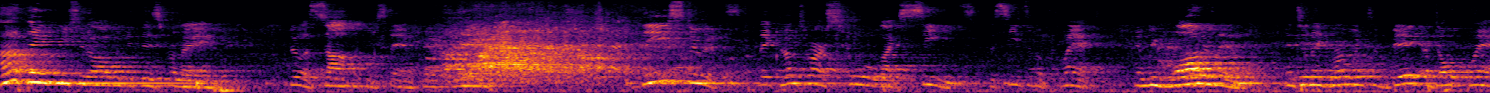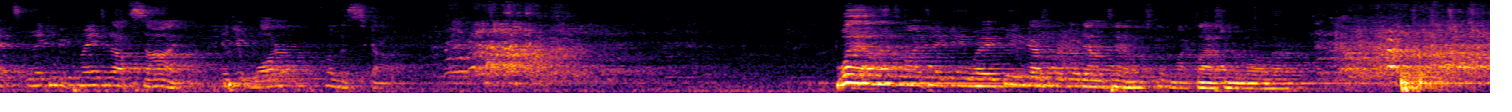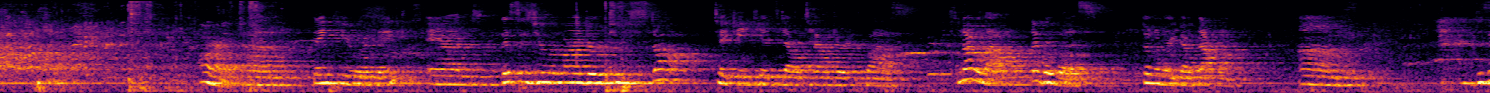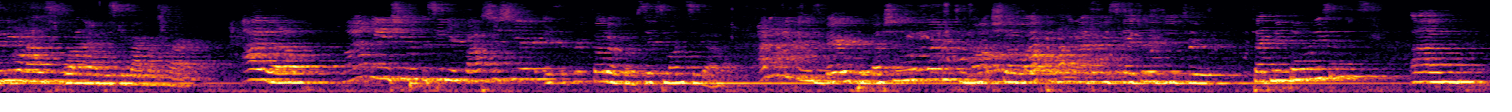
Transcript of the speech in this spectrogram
I think we should all look at this from a philosophical standpoint. I mean, these students they come to our school like seeds, the seeds of a plant, and we water them until they grow into big adult plants and they can be planted outside and get water from the sky. Well, that's my take anyway. If you guys want to go downtown, just come to my classroom tomorrow night. All right, um, thank you, I think. And this is your reminder to stop taking kids downtown during class. It's not allowed, never was. Don't know where you got that one. Um, does anyone else want to help us get back on track? I will. My only issue with the senior class this year is the group photo from six months ago. I don't think it was very professional of them to not show up when we had to reschedule due to technical reasons. Um,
